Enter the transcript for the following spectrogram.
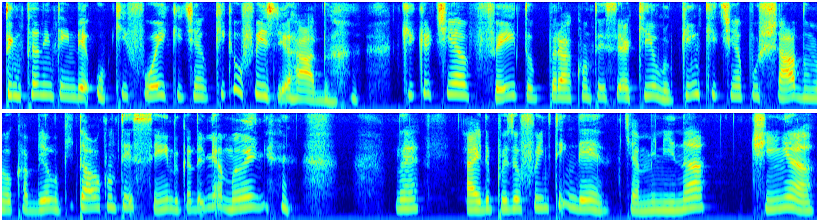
tentando entender o que foi que tinha, o que, que eu fiz de errado, o que, que eu tinha feito para acontecer aquilo, quem que tinha puxado o meu cabelo, o que estava acontecendo, cadê minha mãe, né? Aí depois eu fui entender que a menina tinha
